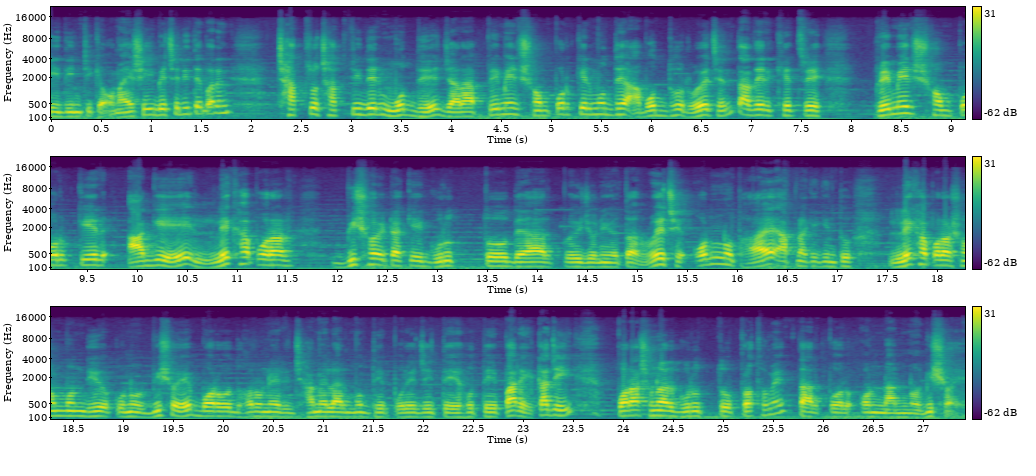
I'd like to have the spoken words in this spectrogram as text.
এই দিনটিকে অনায়াসেই বেছে নিতে পারেন। ছাত্রছাত্রীদের মধ্যে যারা প্রেমের সম্পর্কের মধ্যে আবদ্ধ রয়েছেন, তাদের ক্ষেত্রে প্রেমের সম্পর্কের আগে লেখাপড়ার বিষয়টাকে গুরুত্ব দেওয়ার প্রয়োজনীয়তা রয়েছে। অন্যথায় আপনাকে কিন্তু লেখাপড়া সম্বন্ধীয় কোনো বিষয়ে বড় ধরনের ঝামেলার মধ্যে পড়ে যেতে হতে পারে। কাজেই পড়াশোনার গুরুত্ব প্রথমে, তারপর অন্যান্য বিষয়ে।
